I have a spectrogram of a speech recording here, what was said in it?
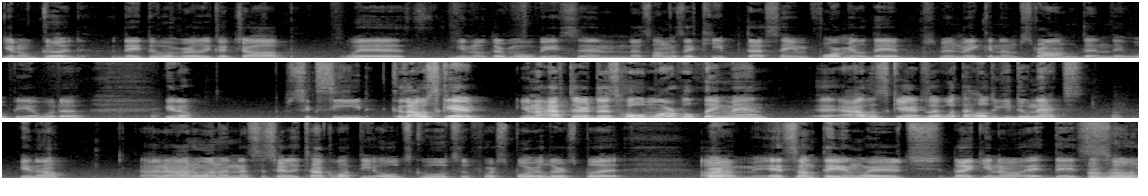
you know, good. They do a really good job with you know their movies, and as long as they keep that same formula they've been making them strong, then they will be able to, you know, succeed. Because I was scared. You know, after this whole Marvel thing, man, I was scared. It's like, what the hell do you do next? You know, I don't, I don't want to necessarily talk about the old school to, for spoilers, but um, Right. it's something which, like, you know, it, it's so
